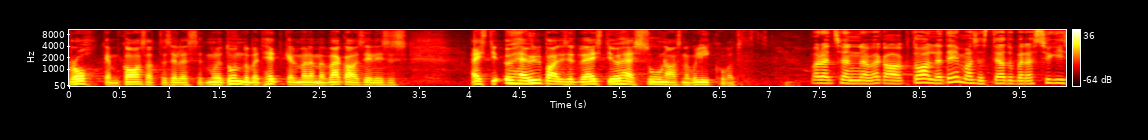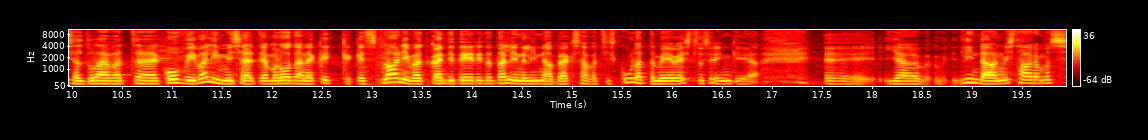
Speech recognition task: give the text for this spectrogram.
rohkem kaasata sellesse, et mulle tundub, et hetkel me oleme väga sellises hästi üheülbalised või hästi ühes suunas nagu liikuvad ma arvan, et see on väga aktuaalne teema, sest teadupärast sügisel tulevad äh, KOV-i valimised ja ma loodan, et kõik, kes plaanivad kandideerida Tallinna linnapeaks, saavad siis kuulata meie vestlusringi ja äh, ja Linda on vist haaramas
